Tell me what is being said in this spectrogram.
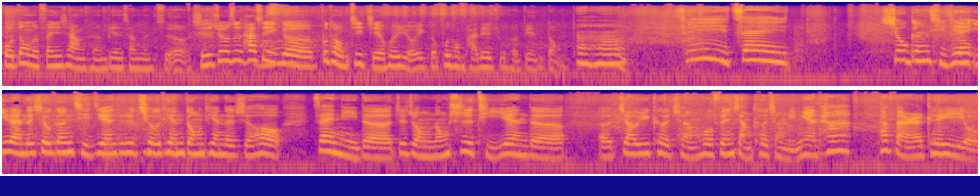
活动的分享可能变三分之二，其实就是它是一个不同季节会有一个不同排列组合变动。嗯哼，所以在休耕期间，宜兰的休耕期间，就是秋天、冬天的时候，在你的这种农事体验的呃教育课程或分享课程里面，它它反而可以有。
